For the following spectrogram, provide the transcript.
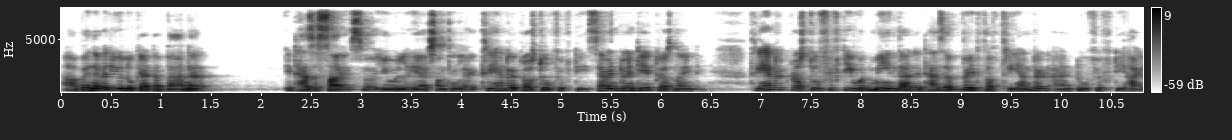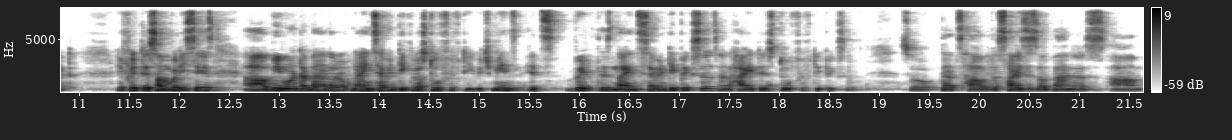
uh, whenever you look at a banner, it has a size. So you will hear something like 300 cross 250, 728 cross 90. 300 cross 250 would mean that it has a width of 300 and 250 height. If it is somebody says, uh, we want a banner of 970 cross 250, which means its width is 970 pixels and height is 250 pixels. So that's how the sizes of banners um,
